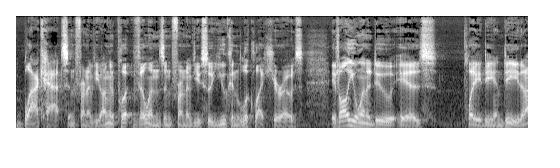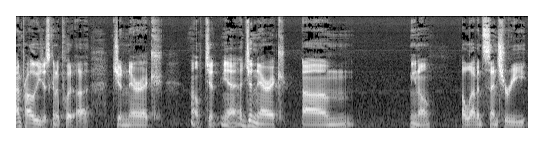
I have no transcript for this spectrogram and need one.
black hats in front of you. I'm going to put villains in front of you so you can look like heroes. If all you want to do is play D&D then I'm probably just going to put a generic well gen, yeah a generic um, you know 11th century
